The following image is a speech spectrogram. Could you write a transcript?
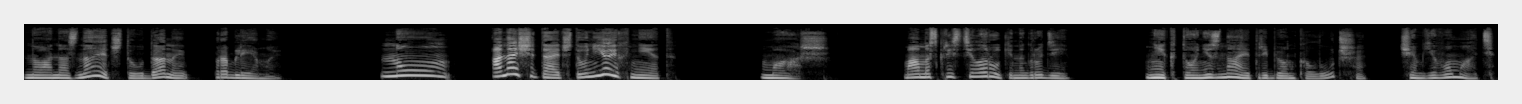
Но она знает, что у Даны проблемы. Ну, она считает, что у нее их нет. Маш. Мама скрестила руки на груди. Никто не знает ребенка лучше, чем его мать.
